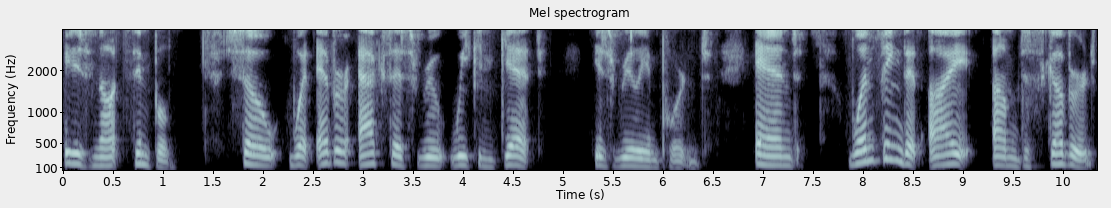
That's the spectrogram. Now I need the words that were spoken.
it is not simple. So, whatever access route we can get is really important. And one thing that I um, discovered,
